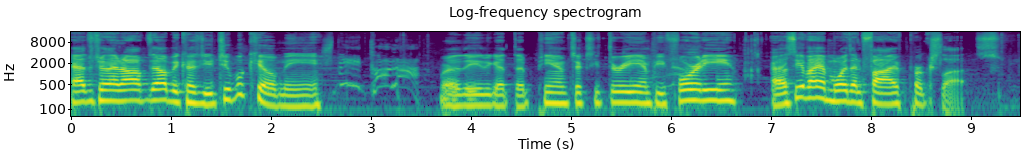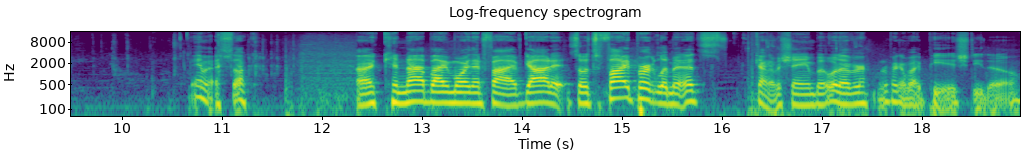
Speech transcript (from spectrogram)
Have to turn that off though because YouTube will kill me. Where are these? We got the PM63, MP40. All right, let's see if I have more than five perk slots. Damn it, I suck. I cannot buy more than five. Got it. So it's five perk limit. That's kind of a shame, but whatever. What if I can buy PhD though?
